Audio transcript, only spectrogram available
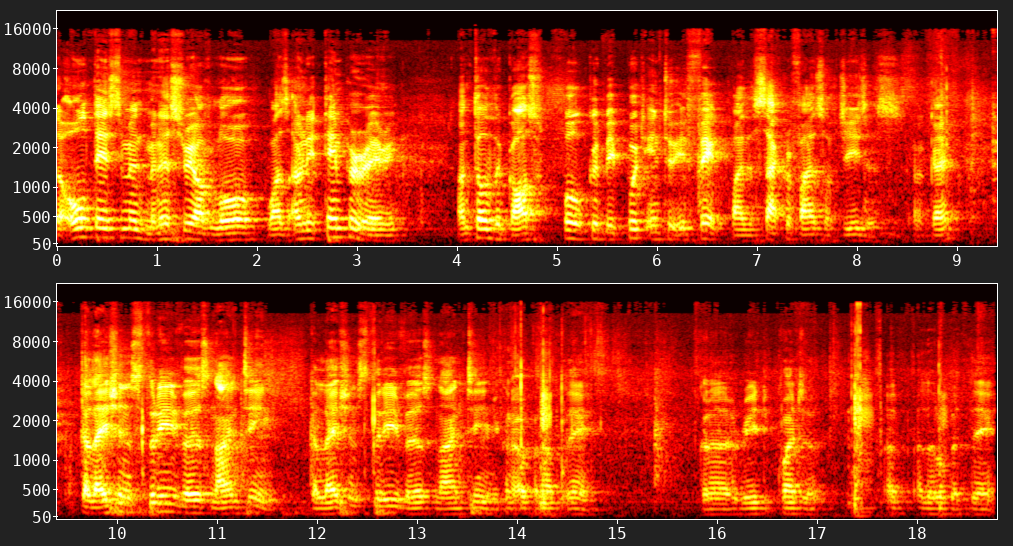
The Old Testament ministry of law was only temporary until the gospel could be put into effect by the sacrifice of Jesus. Okay? Galatians 3, verse 19. Galatians 3, verse 19. You can open up there. I'm going to read quite a, a, a little bit there.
